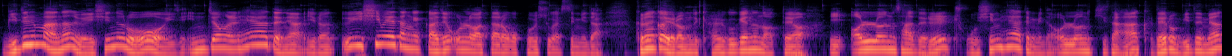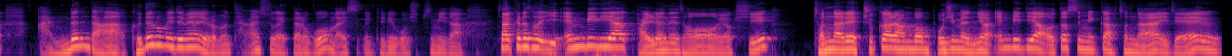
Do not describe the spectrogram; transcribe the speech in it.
믿을 만한 외신으로 이제 인정을 해야 되냐 이런 의심의 단계까지 올라왔다라고 볼 수가 있습니다. 그러니까 여러분들 결국에는 어때요? 이 언론사들을 조심해야 됩니다. 언론 기사 그대로 믿으면 안 된다. 그대로 믿으면 여러분 당할 수가 있다라고 말씀을 드리고 싶습니다. 자, 그래서 이 엔비디아 관련해서 역시 전날에 주가를 한번 보시면요. 엔비디아 어떻습니까? 전날 이제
